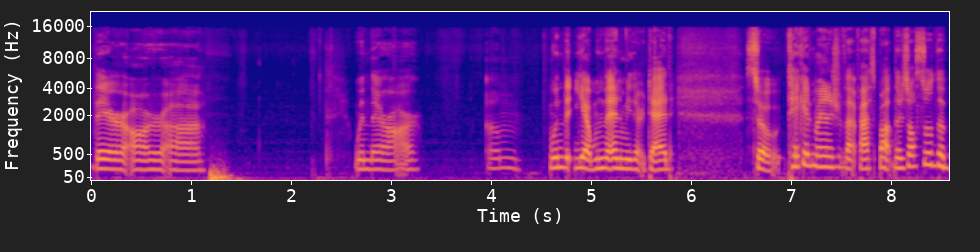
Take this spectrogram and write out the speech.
there are uh, when there are um, when the yeah when the enemies are dead. So take advantage of that fast bot. There's also the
